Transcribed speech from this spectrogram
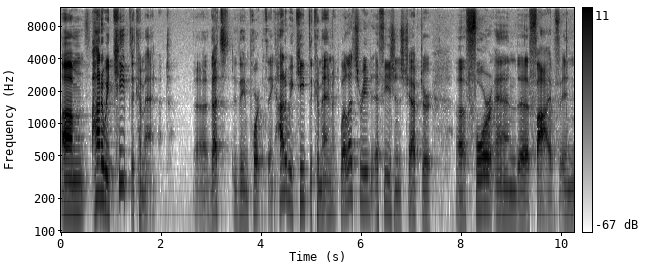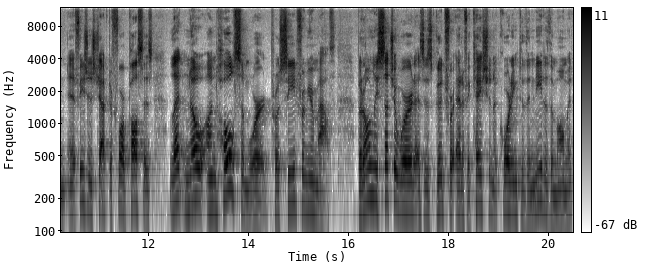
Um, how do we keep the commandment? Uh, that's the important thing. How do we keep the commandment? Well, let's read Ephesians chapter uh, four and uh, five. In Ephesians chapter four, Paul says, let no unwholesome word proceed from your mouth, but only such a word as is good for edification according to the need of the moment,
